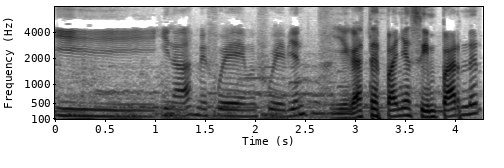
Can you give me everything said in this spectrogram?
Y, y, nada, me fue, me fue bien. ¿Llegaste a España sin partner?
